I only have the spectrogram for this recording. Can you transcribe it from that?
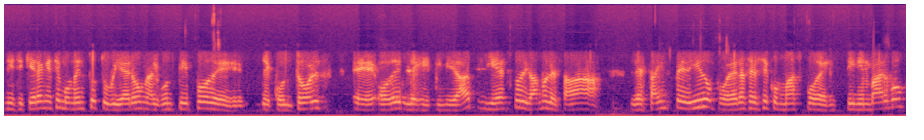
ni siquiera en ese momento tuvieron algún tipo de, de control eh, o de legitimidad y esto, digamos, le está, le está impedido poder hacerse con más poder. Sin embargo,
